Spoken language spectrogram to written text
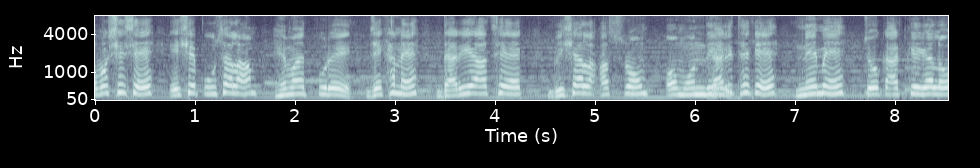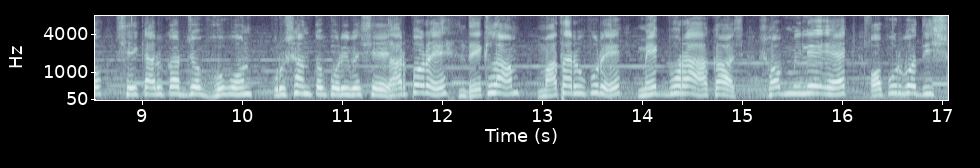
অবশেষে এসে পৌঁছালাম হেমায়তপুরে, যেখানে দাঁড়িয়ে আছে এক বিশাল আশ্রম ও মন্দির। গাড়ি থেকে নেমে চোখ আটকে গেল সেই কারুকার্য ভবন প্রশান্ত পরিবেশে। তারপরে দেখলাম মাথার উপরে মেঘ ভরা আকাশ, সব মিলে এক অপূর্ব দৃশ্য।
